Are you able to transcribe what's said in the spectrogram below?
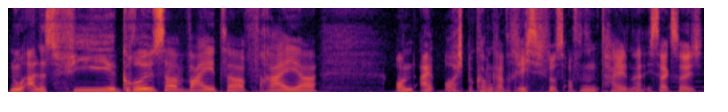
nur alles viel größer, weiter, freier. Und ein, oh, ich bekomme gerade richtig Lust auf diesen Teil, ne? Ich sag's euch.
